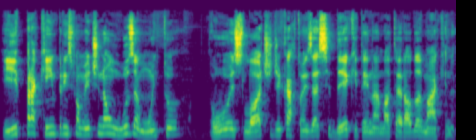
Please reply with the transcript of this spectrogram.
E para quem principalmente não usa muito o slot de cartões SD que tem na lateral da máquina.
